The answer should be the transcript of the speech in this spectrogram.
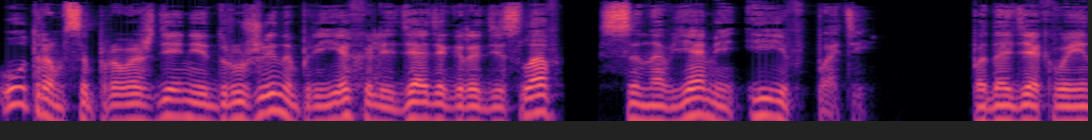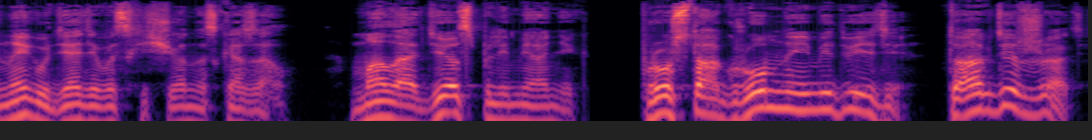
Утром в сопровождении дружины приехали дядя Градислав с сыновьями и Евпатий. Подойдя к Военегу, дядя восхищенно сказал. — Молодец, племянник! Просто огромные медведи! Так держать!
